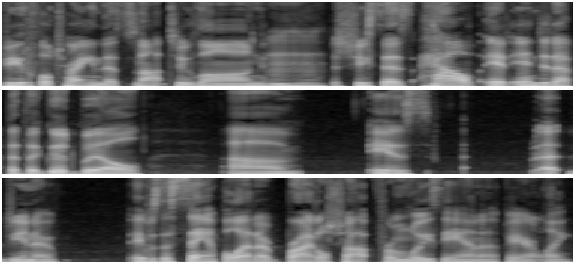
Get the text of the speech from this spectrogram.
beautiful train that's not too long. Mhm. She says how it ended up at the Goodwill um, is, uh, you know, it was a sample at a bridal shop from Louisiana. Apparently,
